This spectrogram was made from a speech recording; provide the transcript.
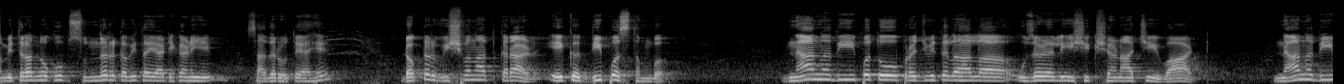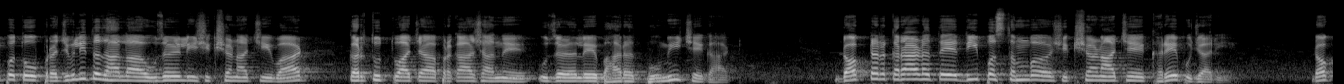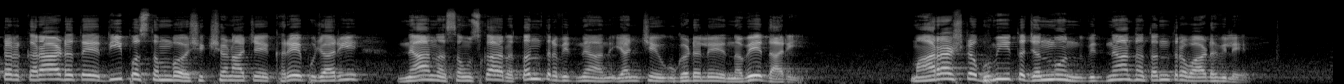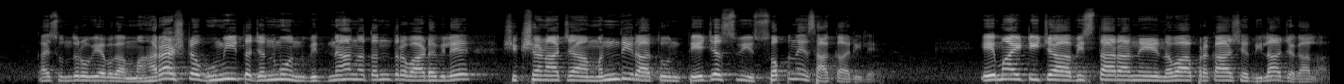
मित्रांनो खूप सुंदर कविता या ठिकाणी सादर होते आहे. डॉक्टर विश्वनाथ कराड एक दीपस्तंभ. ज्ञानदीप तो प्रज्वलित झाला उजळली शिक्षणाची वाट. ज्ञानदीप तो प्रज्वलित झाला उजळली शिक्षणाची वाट. कर्तृत्वाच्या प्रकाशाने उजळले भारत भूमीचे घाट. डॉक्टर कराड ते दीपस्तंभ शिक्षणाचे खरे पुजारी. डॉक्टर कराड ते दीपस्तंभ शिक्षणाचे खरे पुजारी ज्ञान संस्कार तंत्रविज्ञान यांचे उघडले नवे दारी. महाराष्ट्र भूमीत जन्मून विज्ञान तंत्र वाढविले. काय सुंदर होऊया बघा. महाराष्ट्र भूमीत जन्मून विज्ञान तंत्र वाढविले शिक्षणाच्या मंदिरातून तेजस्वी स्वप्ने साकारिले. एम आय टीच्या विस्ताराने नवा प्रकाश दिला जगाला.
